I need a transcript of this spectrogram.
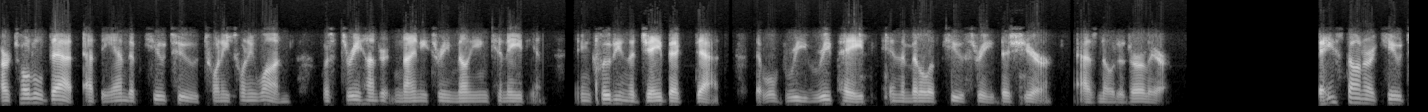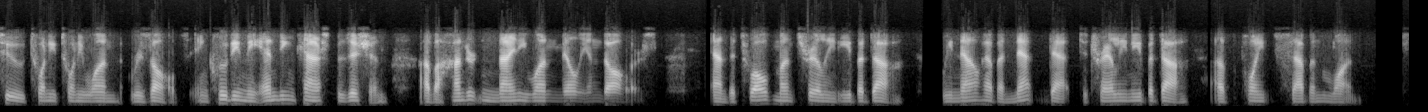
Our total debt at the end of Q2 2021 was 393 million, including the JBIC debt that will be repaid in the middle of Q3 this year, as noted earlier. Based on our Q2 2021 results, including the ending cash position of $191 million and the 12-month trailing EBITDA, we now have a net debt to trailing EBITDA of 0.71,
